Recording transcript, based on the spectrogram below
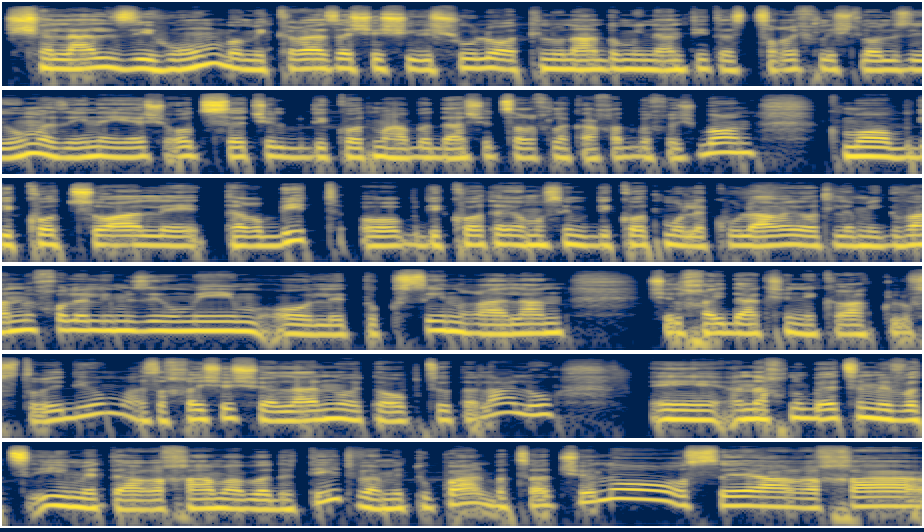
שלל זיהום, במקרה הזה ששלשול הוא התלונה הדומיננטית, אז צריך לשלול זיהום, אז הנה יש עוד סט של בדיקות מעבדה שצריך לקחת בחשבון, כמו בדיקות צואה לתרבית, או בדיקות, היום עושים בדיקות מולקולריות למגוון מחוללים זיהומיים, או לטוקסין, רעלן של חיידק שנקרא קלוסטרידיום. אז אחרי ששללנו את האופציות הללו, אנחנו בעצם מבצעים את ההערכה המעבדתית, והמטופל בצד שלו עושה הערכה אה,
